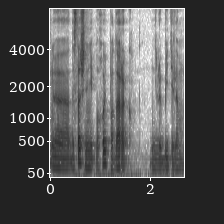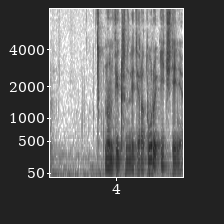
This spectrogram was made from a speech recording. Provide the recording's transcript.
Э, достаточно неплохой подарок любителям нон-фикшн литературы и чтения.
